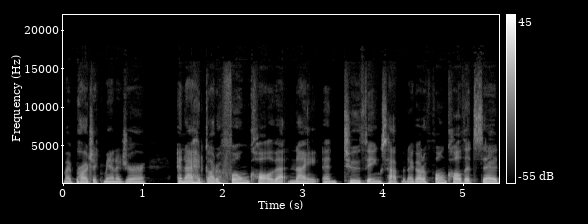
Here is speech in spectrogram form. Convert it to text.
my project manager, and I had got a phone call that night and two things happened. I got a phone call that said,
